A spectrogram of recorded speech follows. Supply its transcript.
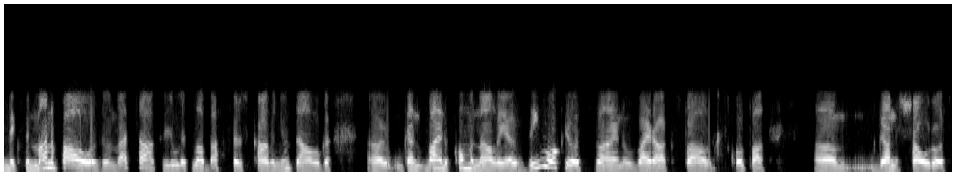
Teiksim, mana paudze un vecāki ļoti labi atceras, kā viņi uzauga uh, gan vai nu komunālajos dzīvokļos, vai nu vairākas paudzes kopā, um, gan šauros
